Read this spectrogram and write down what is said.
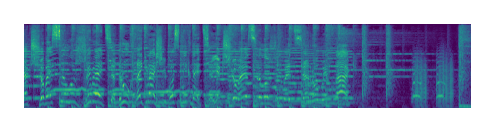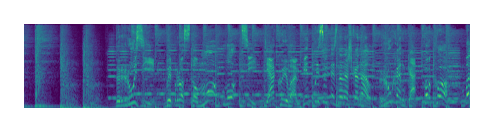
Якщо весело живеться, друг найкращий посміхнеться. Якщо весело живеться, роби так. Друзі, ви просто молодці! Дякую вам! Підписуйтесь на наш канал Руханка Коко. Ба!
